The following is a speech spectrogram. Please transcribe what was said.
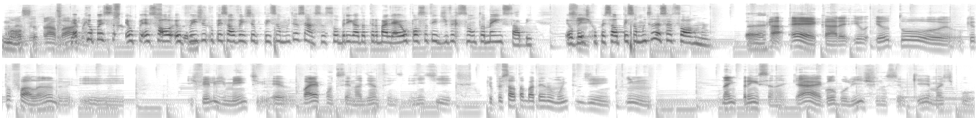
É Nossa. É trabalho. porque o pessoal, eu, pessoal, eu vejo que o pessoal pensa, pensa muito assim, ah, se eu sou obrigada a trabalhar, eu posso ter diversão também, sabe? Eu Sim. vejo que o pessoal pensa muito dessa forma. Ca- É, cara, eu, eu tô. O que eu tô falando, e, e felizmente é, vai acontecer, não adianta. A gente. Que o pessoal tá batendo muito de. em- na imprensa, né? Que ah, é Globo lixo, não sei o quê, mas tipo.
